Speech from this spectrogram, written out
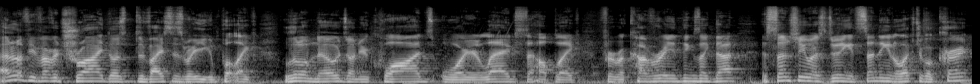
I don't know if you've ever tried those devices where you can put like little nodes on your quads or your legs to help like for recovery and things like that. Essentially what it's doing, it's sending an electrical current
